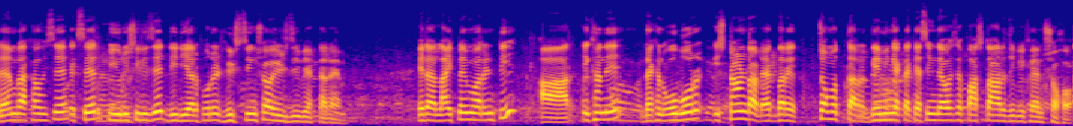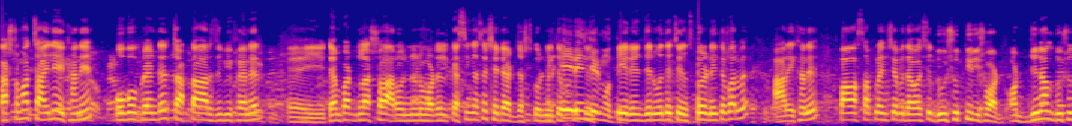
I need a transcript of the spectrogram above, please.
র্যাম রাখা হয়েছে এক্সের পিউরি সিরিজের ডিডিআর ফোরের হিটসিং সহ এইট জিবি একটা র্যাম। এটা লাইফ টাইম ওয়ারেন্টি আর এখানে দেখেন ওভোর স্ট্যান্ডার্ড একবারে চমৎকার গেমিং একটা ক্যাসিং দেওয়া হয়েছে পাঁচটা আর জিবি ফ্যান সহ। কাস্টমার চাইলে এখানে ওভো ব্র্যান্ডের চারটা আর জিবি ফ্যানের এই টেম্পার্ড গ্লাস সহ আর অন্যান্য মডেল ক্যাসিং আছে সেটা অ্যাডজাস্ট করে নিতে মানে এই পারবে। রেঞ্জের মধ্যে? এই রেঞ্জের মধ্যে চেঞ্জ করে নিতে পারবে। আর এখানে পাওয়ার সাপ্লাই হিসেবে দেওয়া হয়েছে দুইশো তিরিশ ওয়াট। অরিজিনাল দুইশো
